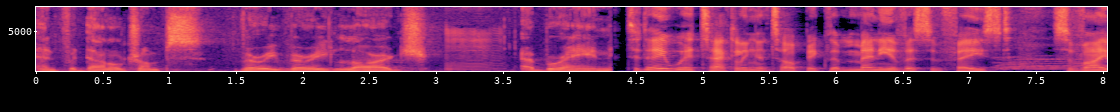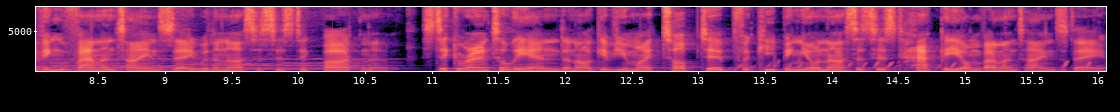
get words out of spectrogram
and for Donald Trump's very, very large brain. Today we're tackling a topic that many of us have faced surviving Valentine's Day with a narcissistic partner. Stick around till the end and I'll give you my top tip for keeping your narcissist happy on Valentine's Day.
